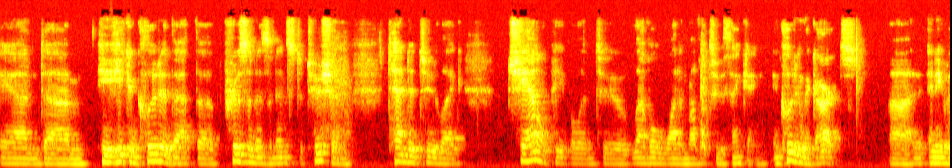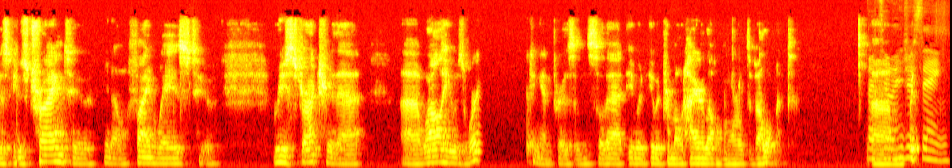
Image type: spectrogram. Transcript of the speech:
And um, he, he concluded that the prison as an institution tended to like channel people into level one and level two thinking, including the guards. Uh, and he was he was trying to you know find ways to restructure that uh, while he was working in prison, so that it would it would promote higher level moral development. That's um, so interesting.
